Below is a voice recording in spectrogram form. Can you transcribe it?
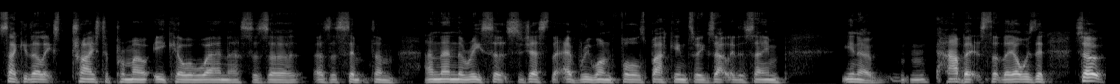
psychedelics tries to promote eco awareness as a as a symptom, and then the research suggests that everyone falls back into exactly the same, you know, mm-hmm. habits that they always did. So.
